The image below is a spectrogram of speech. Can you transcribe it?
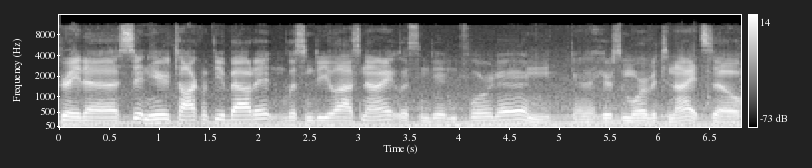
great uh, sitting here talking with you about it. Listened to you last night, listened to it in Florida, and gonna hear some more of it tonight. So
